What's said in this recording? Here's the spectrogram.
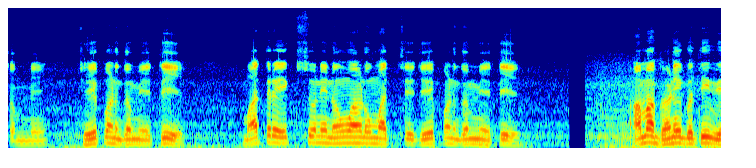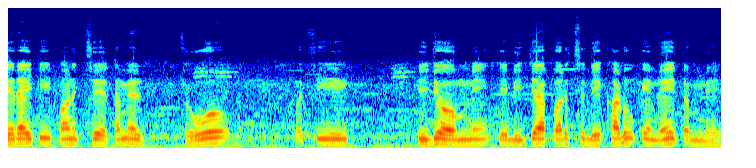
તમને. જે પણ ગમે તે. માત્ર એકસો ને નવ્વાણુંમાં જ છે, જે પણ ગમે તે. આમાં ઘણી બધી વેરાયટી પણ છે. તમે જુઓ, પછી કીજો અમને કે બીજા પર્સ દેખાડું કે નહીં તમને.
